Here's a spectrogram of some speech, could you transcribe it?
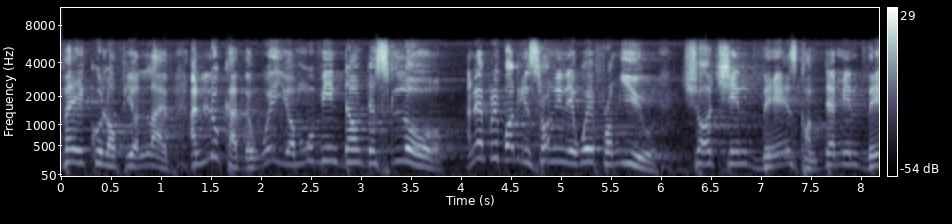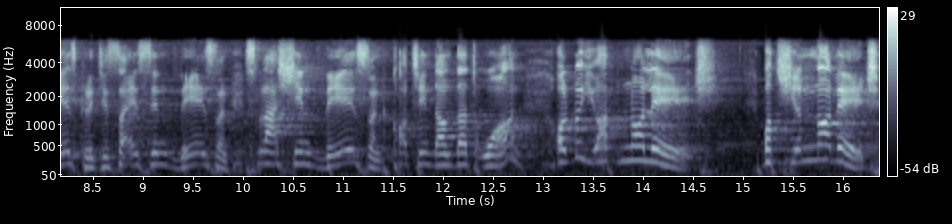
vehicle of your life and look at the way you're moving down the slope. And everybody is running away from you, judging this, condemning this, criticizing this, and slashing this, and cutting down that one. Although you have knowledge, but your knowledge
